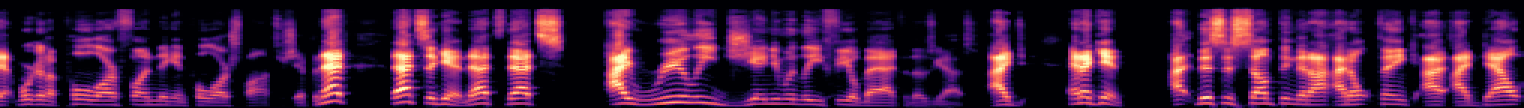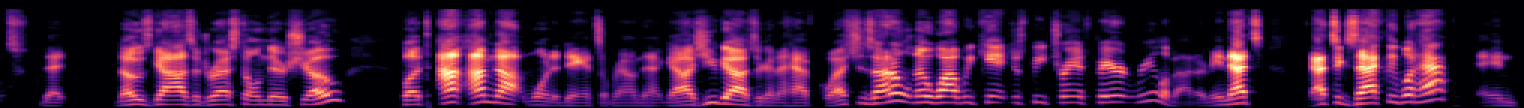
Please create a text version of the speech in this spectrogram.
that we're going to pull our funding and pull our sponsorship. And that, that's again, that's, that's, I really genuinely feel bad for those guys. I, and again, I, this is something that I, I don't think I, I, doubt that those guys addressed on their show. But I, am not one to dance around that, guys. You guys are going to have questions. I don't know why we can't just be transparent and real about it. I mean, that's that's exactly what happened. And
